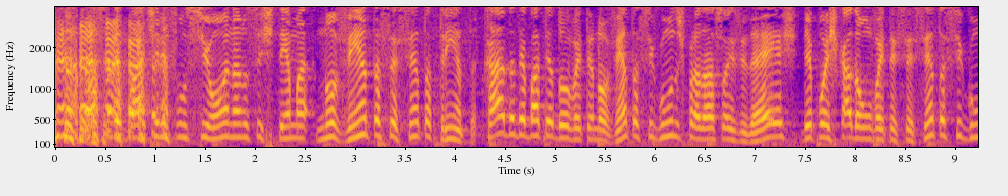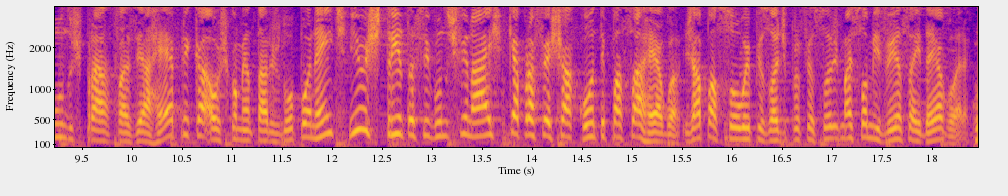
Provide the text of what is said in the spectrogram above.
Nosso debate ele funciona no sistema 90 60 30. Cada debatedor vai ter 90 segundos para dar suas ideias, depois cada um vai ter 60 segundos para fazer a réplica aos comentários do oponente e os 30 segundos finais que é para fechar a conta e passar a régua. Já passou o episódio de professores, mas só me veio essa ideia agora.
